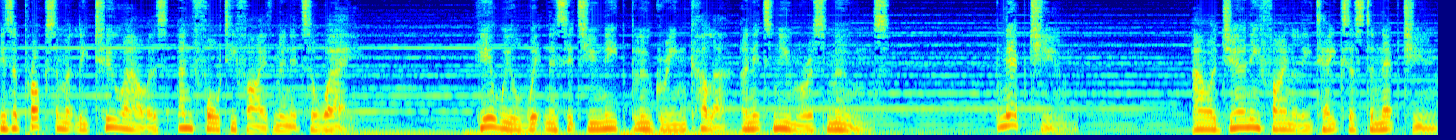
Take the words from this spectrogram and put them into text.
is approximately 2 hours and 45 minutes away. Here we'll witness its unique blue-green color and its numerous moons. Neptune. Our journey finally takes us to Neptune,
